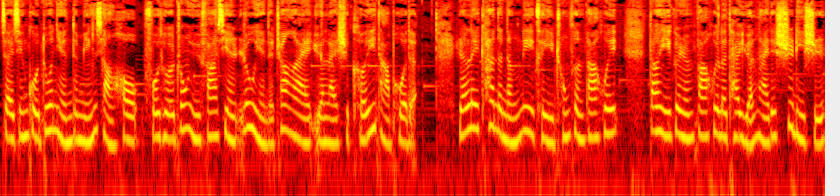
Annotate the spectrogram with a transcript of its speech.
在经过多年的冥想后，佛陀终于发现肉眼的障碍原来是可以打破的。人类看的能力可以充分发挥。当一个人发挥了他原来的视力时，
